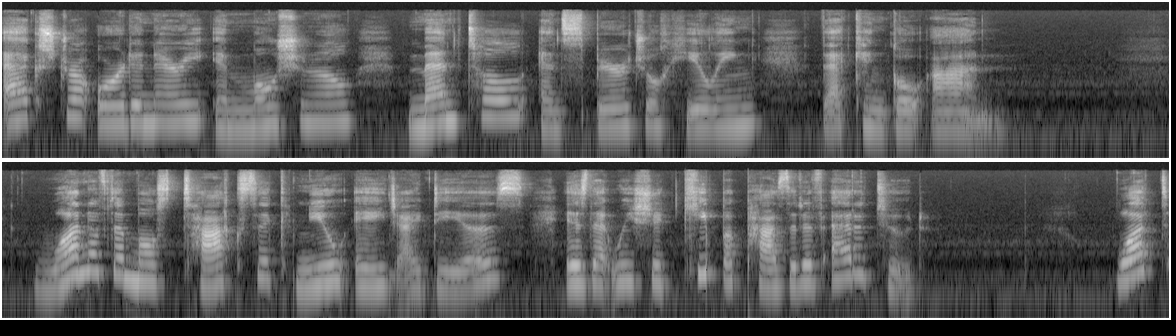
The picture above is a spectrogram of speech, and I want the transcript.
extraordinary emotional, mental, and spiritual healing that can go on. One of the most toxic New Age ideas is that we should keep a positive attitude. What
